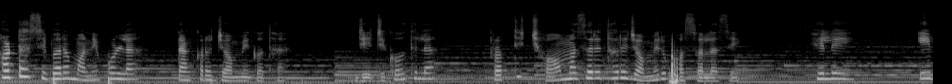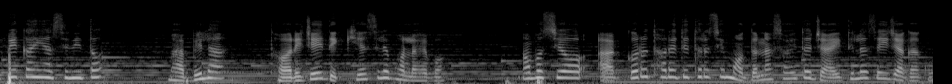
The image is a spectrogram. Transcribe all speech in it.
ହଠାତ୍ ଶିବାର ମନେ ପଡ଼ିଲା ତାଙ୍କର ଜମି କଥା। ଜେଜେ କହୁଥିଲା ପ୍ରତି ଛଅ ମାସରେ ଥରେ ଜମିରୁ ଫସଲ ଆସେ। ହେଲେ ଏବେ କାହିଁ ଆସିନି ତ? ଭାବିଲା ଥରେ ଯାଇ ଦେଖି ଆସିଲେ ଭଲ ହେବ। ଅବଶ୍ୟ ଆଗରୁ ଥରେ ଦୁଇଥର ସେ ମଦନା ସହିତ ଯାଇଥିଲା ସେଇ ଜାଗାକୁ।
